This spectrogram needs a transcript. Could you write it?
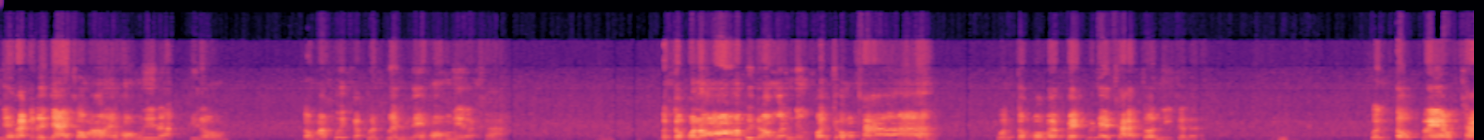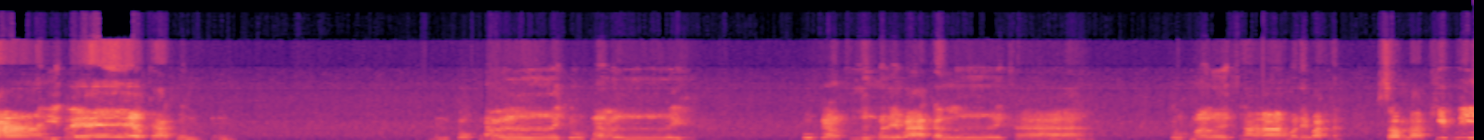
เนี่ยค่ะก็เลยยายเขามาในห้องนี่แหละพี่น้องก็มาคุยกับเพื่อนๆในห้องนี่แหละค่ะฝนตกปะเนาะพี่น้องเงินหนึ่งคนชมค่ะฝนตกปะแป๊กไม่ได้ค่ะ ตอนนี้ก็ได้ฝนตกแล้วค่ะ อีกแล้วค่ะฝนมันตกมาเลย ตกมาเลย กกลางคืนไม่ได้ว่ากันเลยค่ะตกมาเลยค่ะไม่ได้ว่ากันสำหรับคลิปนี้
